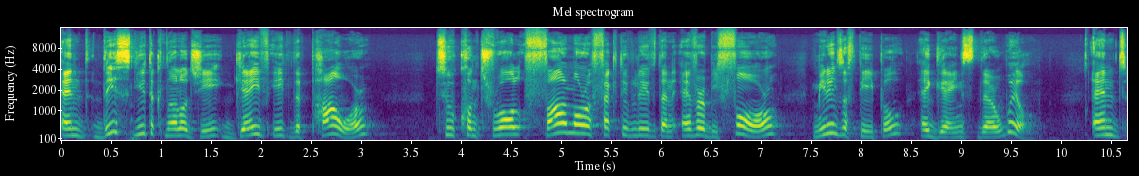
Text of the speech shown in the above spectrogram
And this new technology gave it the power to control far more effectively than ever before millions of people against their will. And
